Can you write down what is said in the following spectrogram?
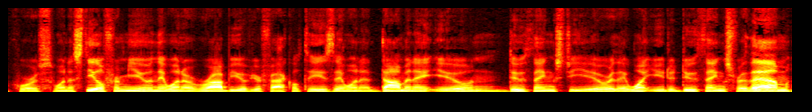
of course, want to steal from you and they want to rob you of your faculties. They want to dominate you and do things to you, or they want you to do things for them,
